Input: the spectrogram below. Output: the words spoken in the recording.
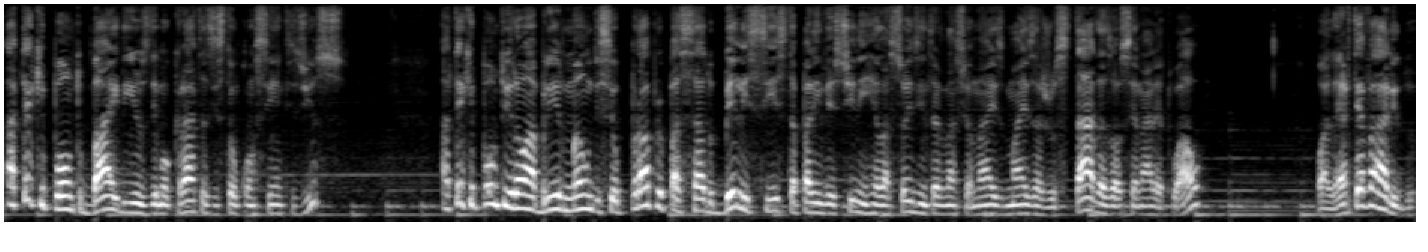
Até que ponto Biden e os democratas estão conscientes disso? Até que ponto irão abrir mão de seu próprio passado belicista para investir em relações internacionais mais ajustadas ao cenário atual? O alerta é válido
